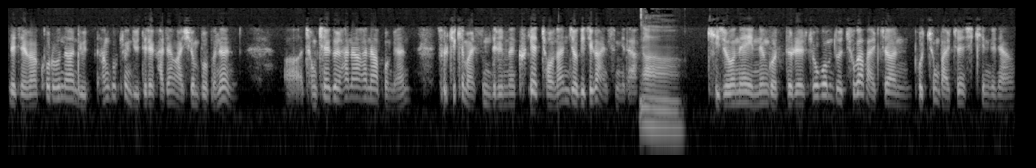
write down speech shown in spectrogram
근데 제가 코로나 뉴, 한국형 뉴딜의 가장 아쉬운 부분은 어, 정책을 하나하나 보면 솔직히 말씀드리면 크게 전환적이지가 않습니다. 아, 기존에 있는 것들을 조금 더 추가 발전, 보충 발전시킨 그냥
